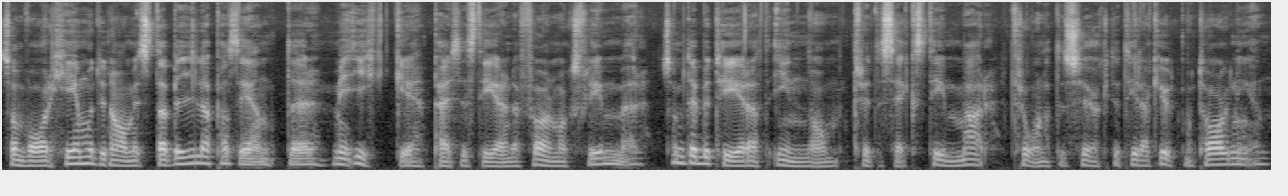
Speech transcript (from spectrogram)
som var hemodynamiskt stabila patienter med icke persisterande förmaksflimmer som debuterat inom 36 timmar från att de sökte till akutmottagningen.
